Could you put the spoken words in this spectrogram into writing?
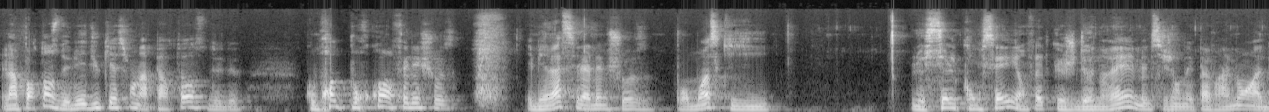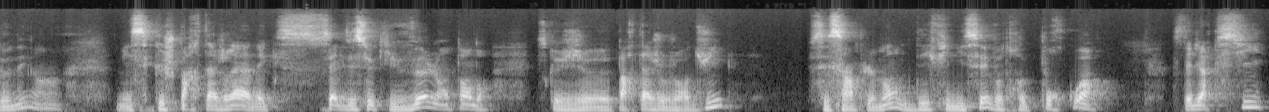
l'importance de l'éducation, l'importance de, de comprendre pourquoi on fait les choses. Et eh bien là, c'est la même chose. Pour moi, ce qui, le seul conseil en fait que je donnerais, même si j'en ai pas vraiment à donner, hein, mais ce que je partagerais avec celles et ceux qui veulent entendre ce que je partage aujourd'hui, c'est simplement définissez votre pourquoi. C'est-à-dire que si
